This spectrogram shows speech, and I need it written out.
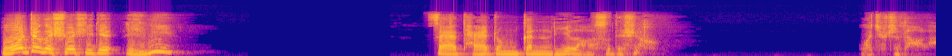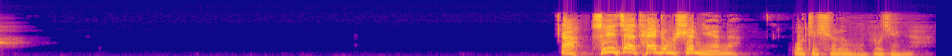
我这个学习的理念，在台中跟李老师的时候，我就知道了。啊，所以在台中十年呢，我只学了五部经啊。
